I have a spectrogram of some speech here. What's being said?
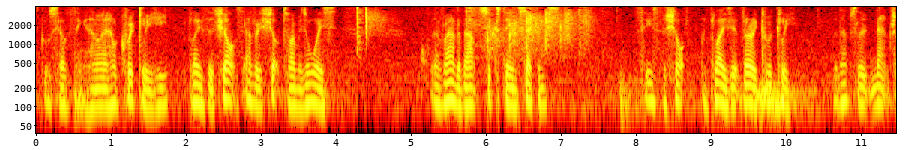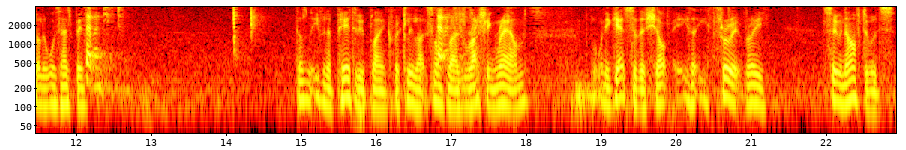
Of course, the other thing, how quickly he plays the shots. Average shot time is always around about 16 seconds. Sees the shot and plays it very quickly. An absolute natural, it always has been. Seventy-two. Doesn't even appear to be playing quickly like some players rushing round. But when he gets to the shot, he, he threw it very soon afterwards.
